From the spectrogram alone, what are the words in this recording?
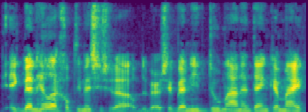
Ik ben heel erg optimistisch op de beurs. Ik ben niet doem aan het denken, maar ik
